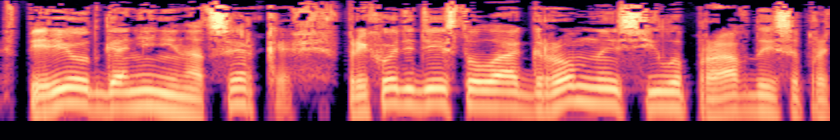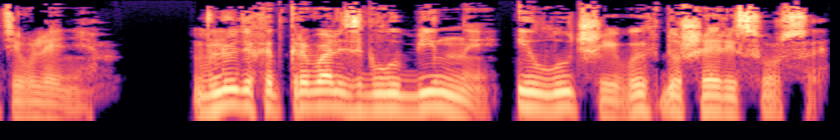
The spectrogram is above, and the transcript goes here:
в период гонений на церковь в приходе действовала огромная сила правды и сопротивления. В людях открывались глубинные и лучшие в их душе ресурсы.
